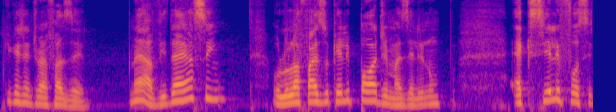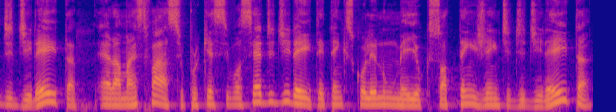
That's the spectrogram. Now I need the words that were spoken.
O que, que a gente vai fazer? Né? A vida é assim. O Lula faz o que ele pode, mas ele não. É que se ele fosse de direita, era mais fácil, porque se você é de direita e tem que escolher num meio que só tem gente de direita,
